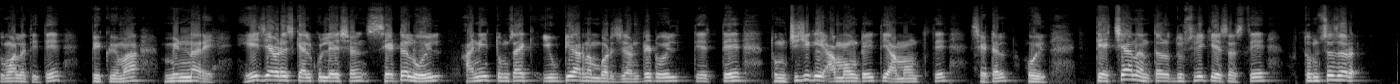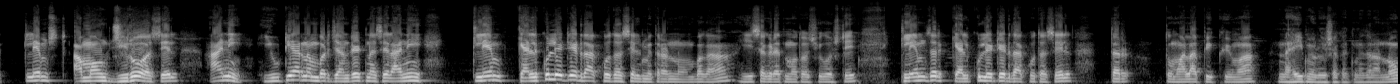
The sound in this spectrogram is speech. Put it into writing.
तुम्हाला तिथे पीक विमा मिळणार आहे. हे ज्यावेळेस कॅल्क्युलेशन सेटल होईल आणि तुमचा एक U T R number generate होईल ते ते तुमची जी काही अमाऊंट आहे ती अमाऊंट तिथे सेटल होईल. त्याच्यानंतर दुसरी केस असते तुमचं जर क्लेम अमाऊंट झिरो असेल आणि U T R number generate नसेल आणि क्लेम कॅल्क्युलेटेड दाखवत असेल मित्रांनो बघा ही सगळ्यात महत्त्वाची गोष्ट आहे. क्लेम जर कॅल्क्युलेटेड दाखवत असेल तर तुम्हाला पीक विमा नाही मिळू शकत मित्रांनो.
